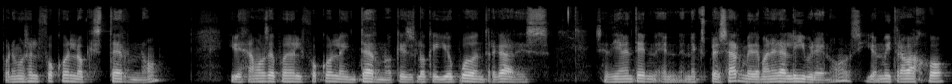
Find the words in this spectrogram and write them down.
ponemos el foco en lo externo y dejamos de poner el foco en lo interno, que es lo que yo puedo entregar, es sencillamente en, en expresarme de manera libre, ¿no? Si yo en mi trabajo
